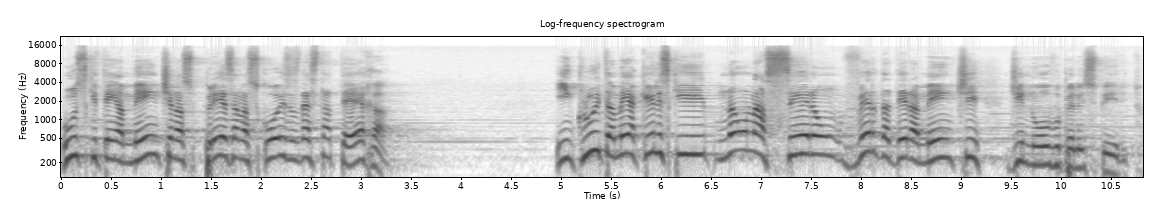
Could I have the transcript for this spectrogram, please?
Os que têm a mente nas, presa nas coisas desta terra. Inclui também aqueles que não nasceram verdadeiramente de novo pelo Espírito.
